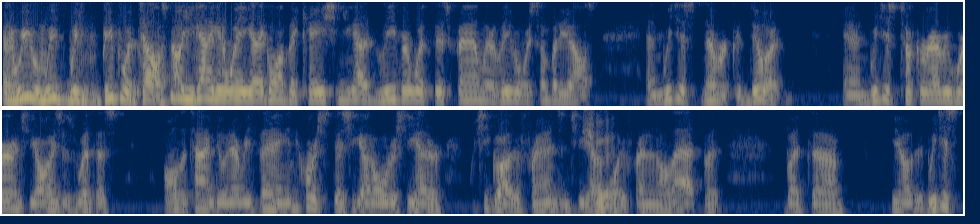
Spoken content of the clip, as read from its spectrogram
and we, when we, we, people would tell us, no, you got to get away, you got to go on vacation, you got to leave her with this family or leave her with somebody else. And we just never could do it. And we just took her everywhere, and she always was with us all the time doing everything. And of course, as she got older, she had her, she'd go out with her friends and she got sure. a boyfriend and all that. But but uh, you know, we just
